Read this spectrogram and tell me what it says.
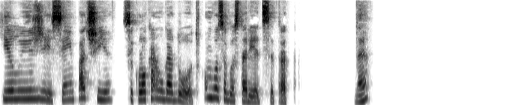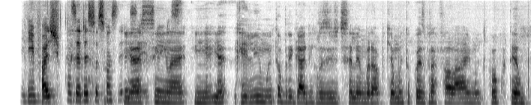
que o Luiz disse, é empatia, se colocar no lugar do outro. Como você gostaria de ser tratado, né? Ele pode fazer as suas considerações. E assim, né? E, e, muito obrigado, inclusive, de se lembrar, porque é muita coisa para falar e muito pouco tempo.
